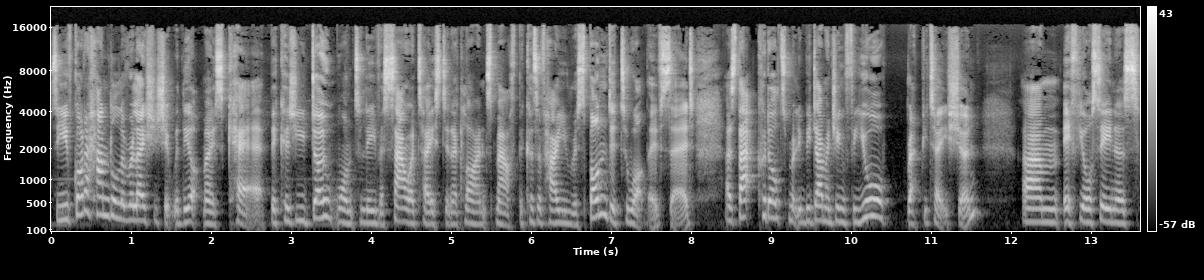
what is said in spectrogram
So you've got to handle the relationship with the utmost care because you don't want to leave a sour taste in a client's mouth because of how you responded to what they've said, as that could ultimately be damaging for your reputation um, if you're seen as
